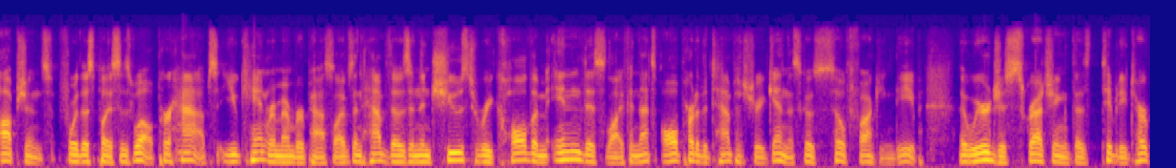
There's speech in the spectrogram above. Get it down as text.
options for this place as well. Perhaps you can remember past lives and have those and then choose to recall them in this life. And that's all part of the tapestry. Again, this goes so fucking deep that we're just scratching the tippity terp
